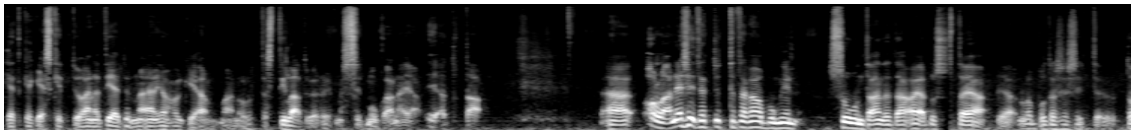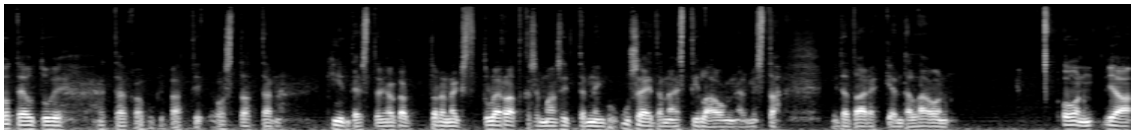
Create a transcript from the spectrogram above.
ketkä keskittyy aina tietymään johonkin, ja mä oon ollut tässä tilatyöryhmässä sit mukana. Ja, ja tota, ollaan esitetty tätä kaupungin suuntaan tätä ajatusta, ja, ja lopulta se sitten toteutui, että kaupunki päätti ostaa tämän kiinteistön, joka todennäköisesti tulee ratkaisemaan sitten niin kuin useita näistä tilaongelmista, mitä taidekentällä on. on. Ja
